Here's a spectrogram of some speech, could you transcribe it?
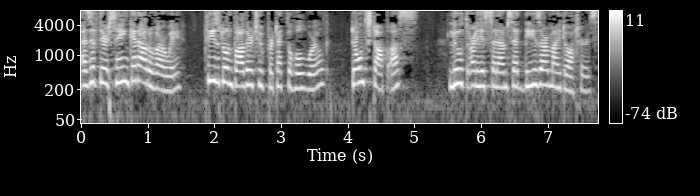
As if they're saying, get out of our way. Please don't bother to protect the whole world. Don't stop us. Lut a.s. said, these are my daughters.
